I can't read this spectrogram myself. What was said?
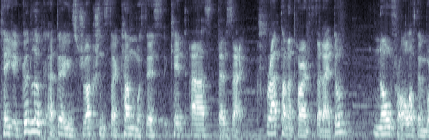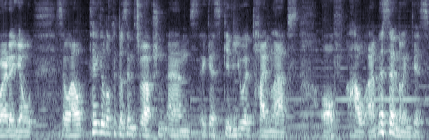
take a good look at the instructions that come with this kit as there's a crap ton of parts that I don't know for all of them where they go. So I'll take a look at this introduction and I guess give you a time lapse of how I'm assembling this.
